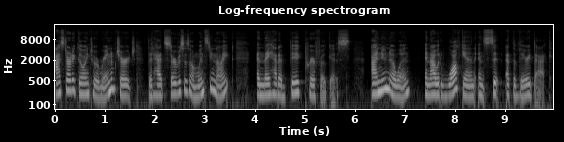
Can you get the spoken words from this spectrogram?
I started going to a random church that had services on Wednesday night, and they had a big prayer focus. I knew no one, and I would walk in and sit at the very back.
